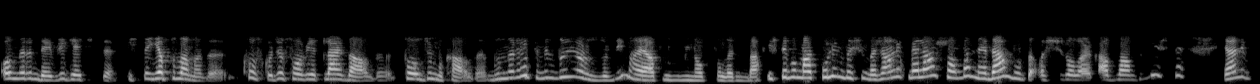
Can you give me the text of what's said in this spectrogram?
Onların devri geçti. İşte yapılamadı. Koskoca Sovyetler dağıldı. Solcu mu kaldı? Bunları hepimiz duyuyoruzdur değil mi hayatımızın bir noktalarında? İşte bu makbulün dışında Jean-Luc Mélenchon'da neden burada aşırı olarak adlandırılıyor? İşte yani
